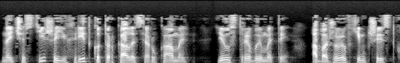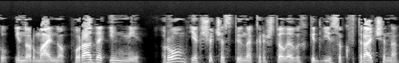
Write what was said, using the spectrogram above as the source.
Найчастіше їх рідко торкалися руками, люстри вимити, абажури в хімчистку і нормально, порада інмі. Ром, якщо частина кришталевих підвісок втрачена,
